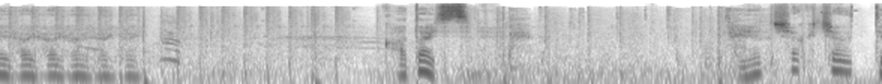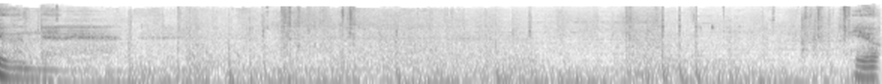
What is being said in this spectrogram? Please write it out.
はいはいはいはいはいはい。硬いっすね。めちゃくちゃ撃ってくんだよね。よっ。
